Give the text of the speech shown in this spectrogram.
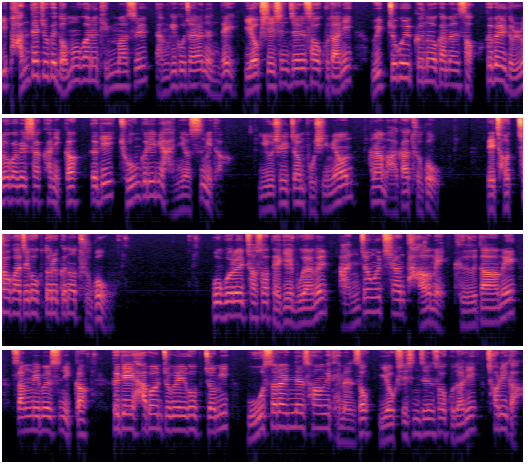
이 반대쪽에 넘어가는 뒷맛을 남기고자 하는데 역시 신진서 구단이 위쪽을 끊어가면서 흙을 눌러가기 시작하니까 흙이 좋은 그림이 아니었습니다. 이후 실점 보시면 하나 막아두고 내 젖혀가지고 속도를 끊어두고 호구를 쳐서 베개 모양을 안정을 취한 다음에 그 다음에 쌍립을 쓰니까 흙의 하번 쪽의 7점이 못 살아있는 상황이 되면서 이 역시 신진서 구단이 처리가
